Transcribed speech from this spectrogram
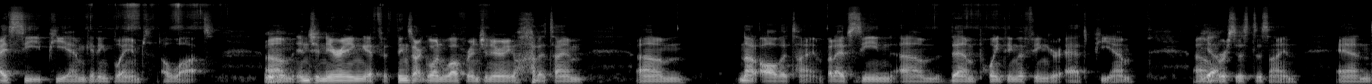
I see PM getting blamed a lot. Mm-hmm. Um, engineering, if, if, things aren't going well for engineering, a lot of time, um, not all the time, but I've seen um, them pointing the finger at PM um, yeah. versus design, and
